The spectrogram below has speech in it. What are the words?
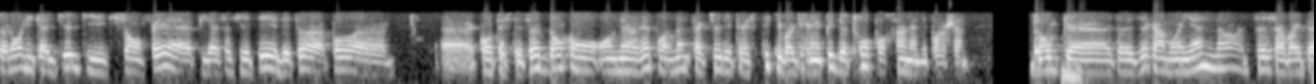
selon les calculs qui, qui sont faits, euh, puis la société et l'État n'a pas euh, euh, contesté ça. Donc, on, on aurait probablement une facture d'électricité qui va grimper de 3% l'année prochaine. Donc, euh, ça veut dire qu'en moyenne, là, ça va être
